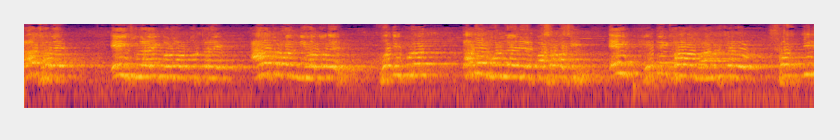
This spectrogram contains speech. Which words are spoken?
কাজ হবে এই জুলাই গণ অভ্যুত্থানে আহত এবং নিহতদের ক্ষতিপূরণ। তাদের মূল্যায়নের পাশাপাশি এই খেটে খাওয়া মানুষ যেন স্বস্তির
